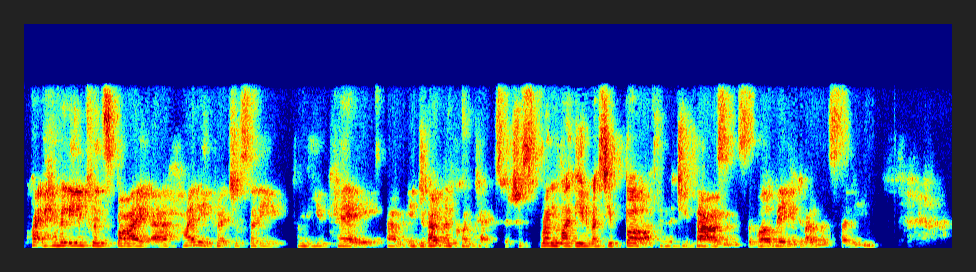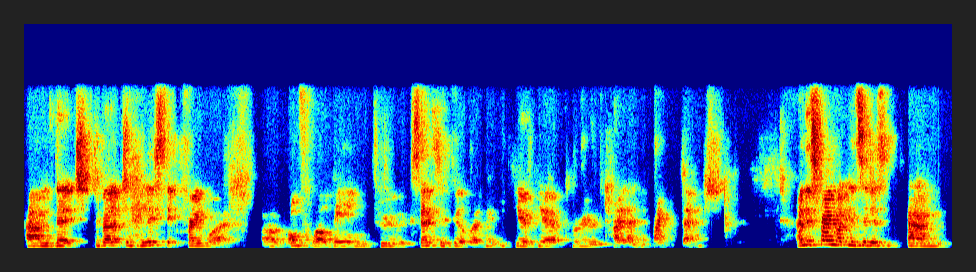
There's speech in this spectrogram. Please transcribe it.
quite heavily influenced by a highly influential study from the UK um, in development context, which was run by the University of Bath in the 2000s, the Wellbeing and Development Study, um, that developed a holistic framework of, of well-being through extensive fieldwork in Ethiopia, Peru, Thailand, and Bangladesh. And this framework considers um,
